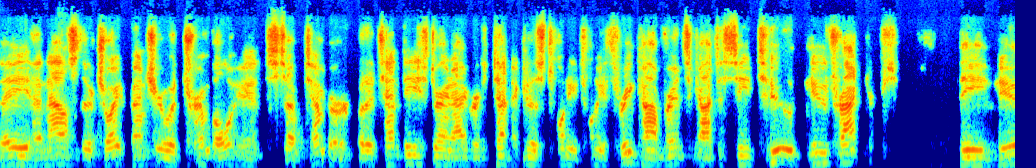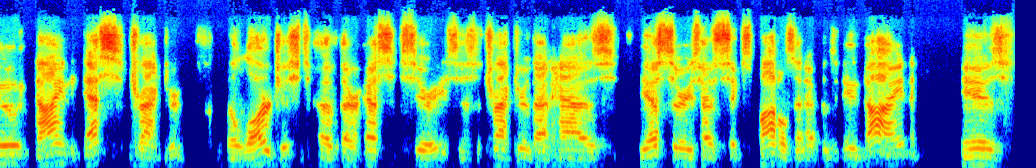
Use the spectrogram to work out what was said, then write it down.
They announced their joint venture with Trimble in September, but attendees during Agritechnica's 2023 conference got to see two new tractors. The new 9S tractor, the largest of their S series, is a tractor that has the S series has six models in it, but the new 9 is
